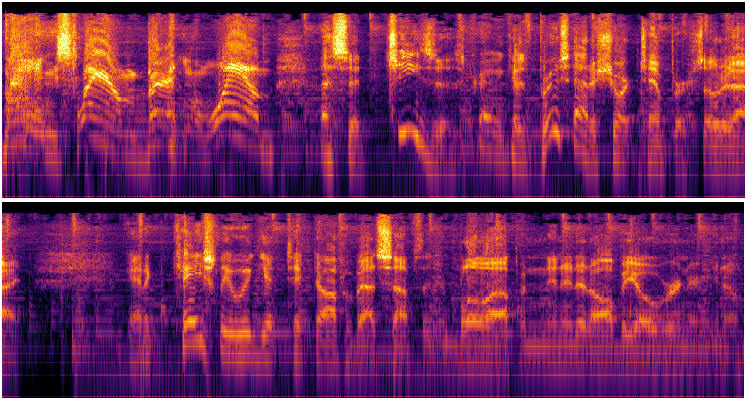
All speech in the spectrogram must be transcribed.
bang, slam, bang, wham. I said, Jesus Christ, because Bruce had a short temper, so did I. And occasionally we'd get ticked off about something and blow up, and then it'd all be over, and you know.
